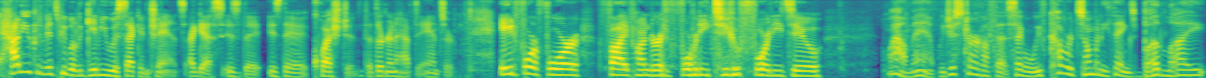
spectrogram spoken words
how do you convince people to give you a second chance? I guess is the is the question that they're going to have to answer. 844-500-4242. Wow, man, we just started off that segment. We've covered so many things. Bud Light,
